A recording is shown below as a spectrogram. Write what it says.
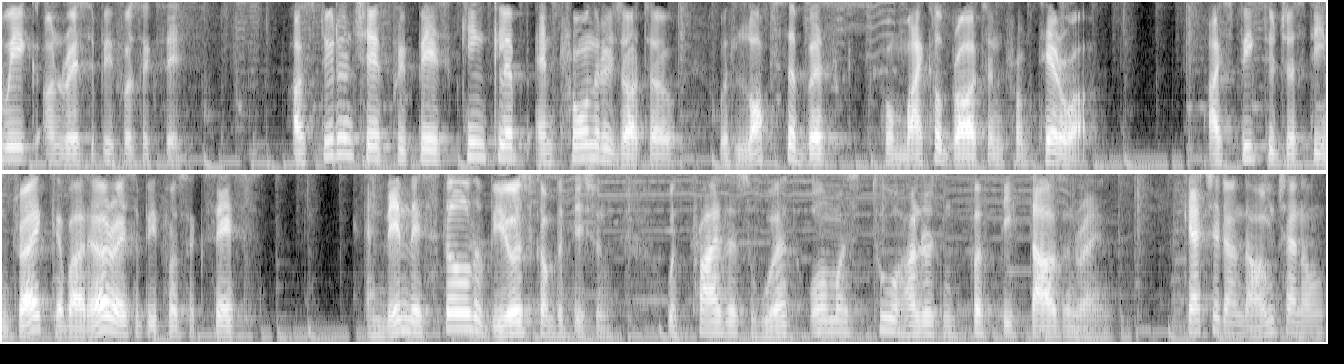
week on Recipe for Success. Our student chef prepares kingklip and prawn risotto with lobster bisque for Michael Broughton from Terroir. I speak to Justine Drake about her recipe for success. And then there's still the viewers competition with prizes worth almost 250,000 Rand. Catch it on the home channel,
